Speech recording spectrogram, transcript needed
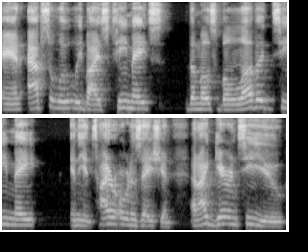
and absolutely by his teammates, the most beloved teammate in the entire organization. And I guarantee you,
